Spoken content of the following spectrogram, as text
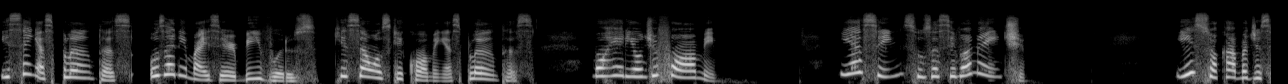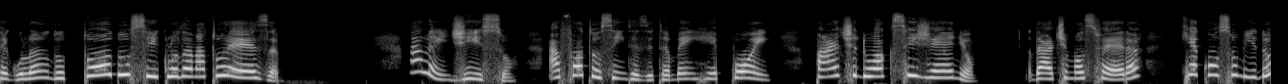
E sem as plantas, os animais herbívoros, que são os que comem as plantas, morreriam de fome. E assim sucessivamente. Isso acaba desregulando todo o ciclo da natureza. Além disso, a fotossíntese também repõe parte do oxigênio da atmosfera que é consumido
